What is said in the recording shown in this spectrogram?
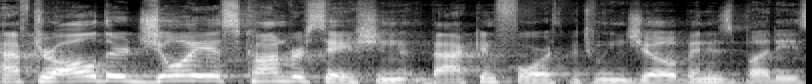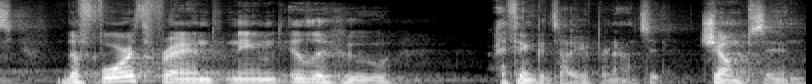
After all their joyous conversation back and forth between Job and his buddies, the fourth friend named Elihu, I think that's how you pronounce it, jumps in.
